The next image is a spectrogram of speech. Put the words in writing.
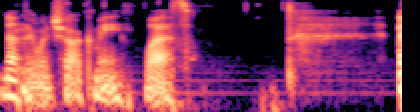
nothing would shock me less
